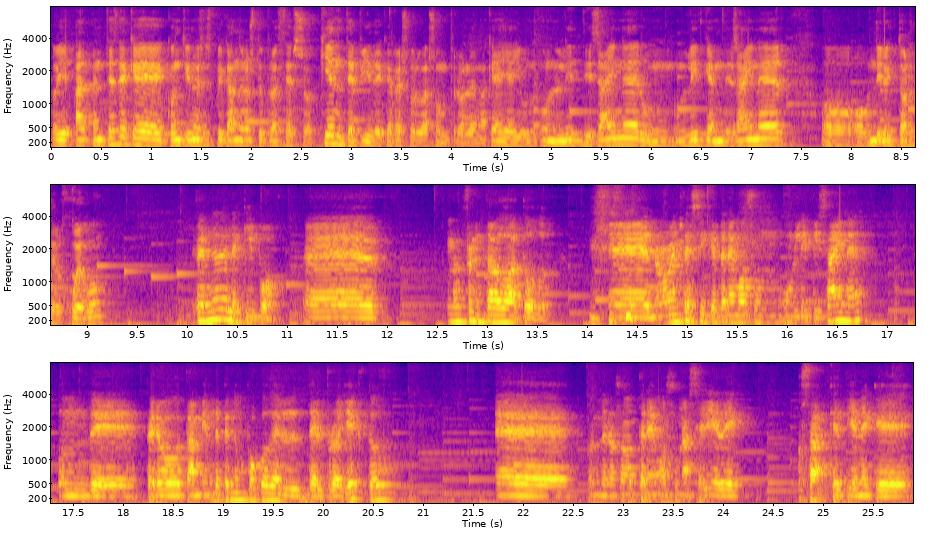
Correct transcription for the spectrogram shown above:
Oye, antes de que continúes explicándonos tu proceso, ¿quién te pide que resuelvas un problema? ¿Que hay ahí un, un lead designer, un, un, lead game designer o, o, un director del juego? Depende del equipo. Eh, me he enfrentado a todo. Eh, normalmente sí que tenemos un, un, lead designer, donde, pero también depende un poco del, del proyecto, eh, donde nosotros tenemos una serie de cosas que tiene que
